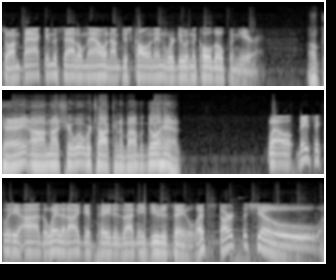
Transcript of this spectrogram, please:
So I'm back in the saddle now, and I'm just calling in. We're doing the cold open here. Okay, uh, I'm not sure what we're talking about, but go ahead. Well, basically, uh, the way that I get paid is I need you to say, "Let's start the show."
